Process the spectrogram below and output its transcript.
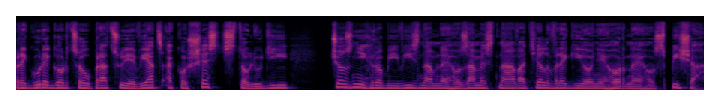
pre Guregorcov pracuje viac ako 600 ľudí, čo z nich robí významného zamestnávateľ v regióne Horného Spiša.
